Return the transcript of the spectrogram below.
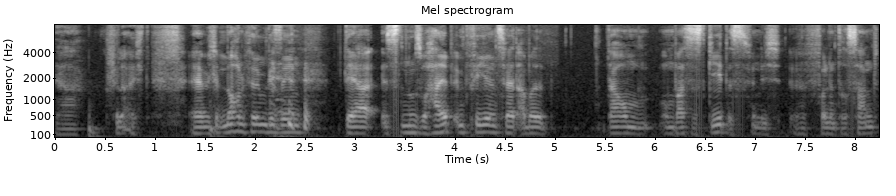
ja, vielleicht. Ähm, ich habe noch einen Film gesehen, der ist nur so halb empfehlenswert, aber darum, um was es geht, ist, finde ich, äh, voll interessant.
